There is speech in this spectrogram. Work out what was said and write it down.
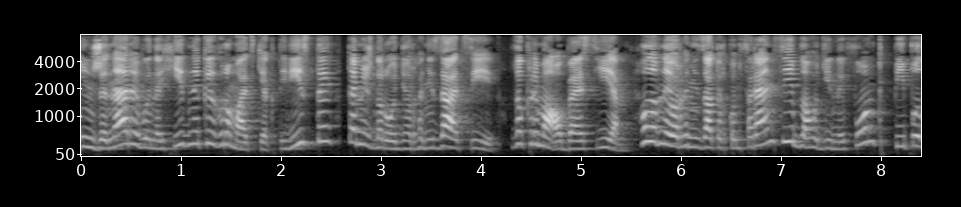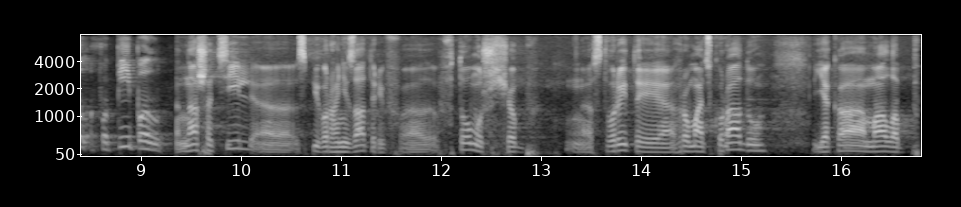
інженери, винахідники, громадські активісти та міжнародні організації, зокрема ОБСЄ. Головний організатор конференції благодійний фонд People for People. Наша ціль е, співорганізаторів е, в тому, щоб е, створити громадську раду, яка мала б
